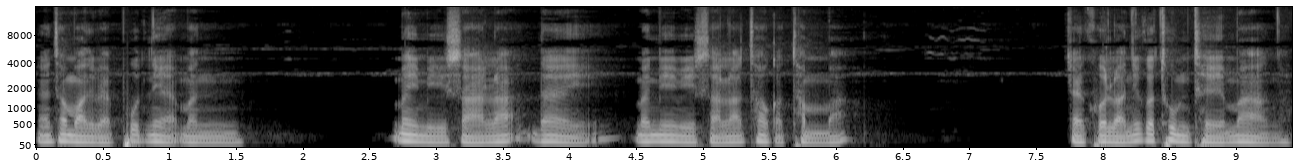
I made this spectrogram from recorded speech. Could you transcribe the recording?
นะถ้ามองแบบพุทธเนี่ยมันไม่มีสาระได้มันไม่มีสาระเท่ากับธรรมะ แต่คนเหล่านี้ก็ทุ่มเทมากนะ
